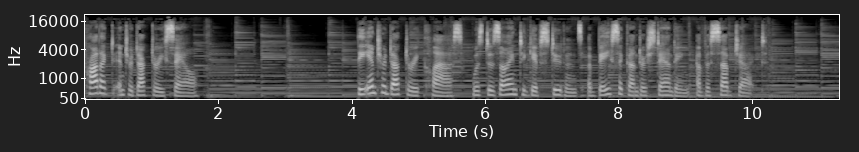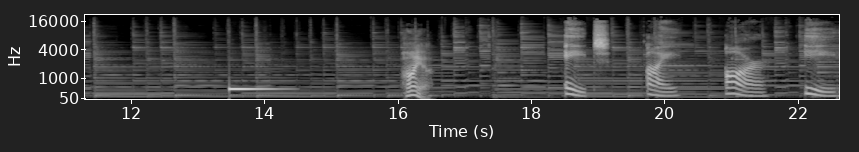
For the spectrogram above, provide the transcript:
Product introductory sale. The introductory class was designed to give students a basic understanding of the subject. Hire H I R E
